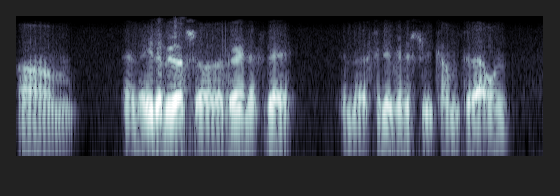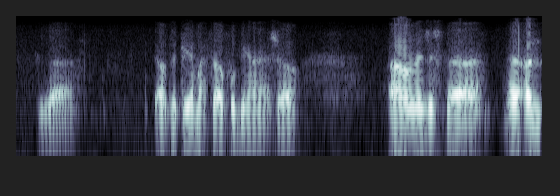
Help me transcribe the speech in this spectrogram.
Um, and the AWS show the very next day in the City of Industry, come to that one. Cause, uh, LTP and myself will be on that show. Um, and just uh, an,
